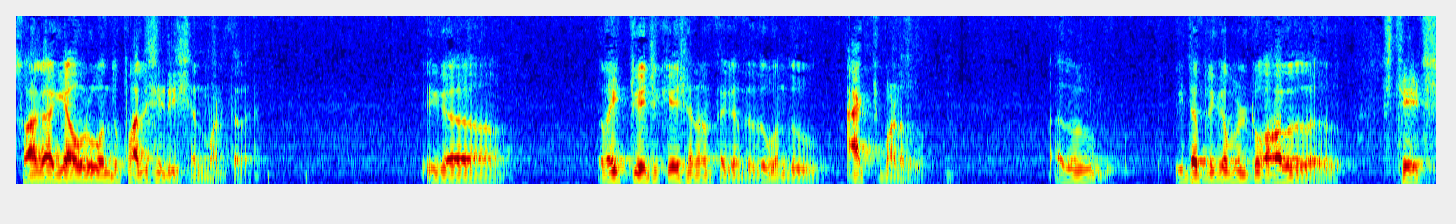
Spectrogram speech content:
ಸೊ ಹಾಗಾಗಿ ಅವರು ಒಂದು ಪಾಲಿಸಿ ಡಿಸಿಷನ್ ಮಾಡ್ತಾರೆ. ಈಗ ರೈಟ್ ಟು ಎಜುಕೇಷನ್ ಅಂತಕ್ಕಂಥದ್ದು ಒಂದು ಆ್ಯಕ್ಟ್ ಮಾಡಿದ್ರು. ಅದು it applicable to all states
